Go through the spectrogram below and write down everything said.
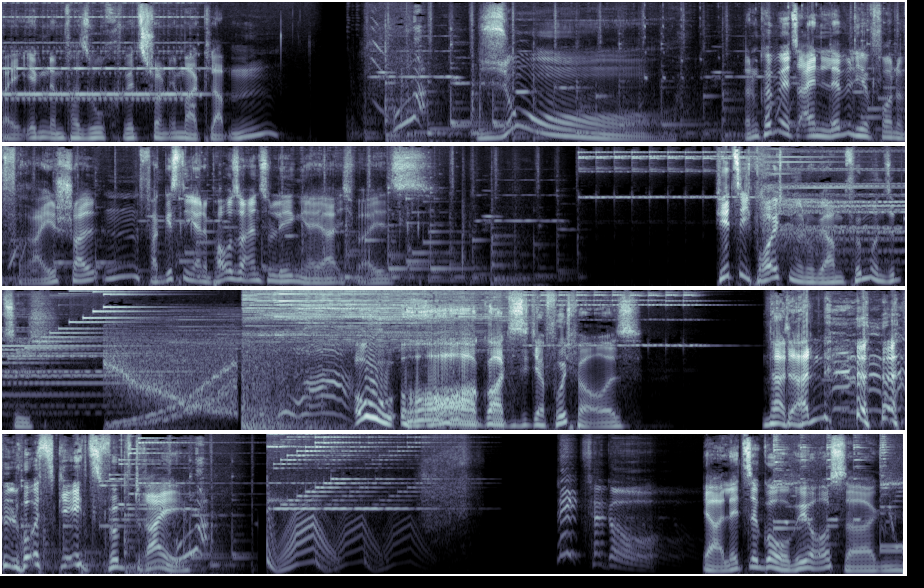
bei irgendeinem Versuch wird es schon immer klappen. So. Dann können wir jetzt einen Level hier vorne freischalten. Vergiss nicht, eine Pause einzulegen. Ja, ja, ich weiß. 40 bräuchten wir nur, wir haben 75. Oh, oh Gott, das sieht ja furchtbar aus. Na dann, los geht's, 5-3. Let's go. Ja, let's go, wie wir auch sagen.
